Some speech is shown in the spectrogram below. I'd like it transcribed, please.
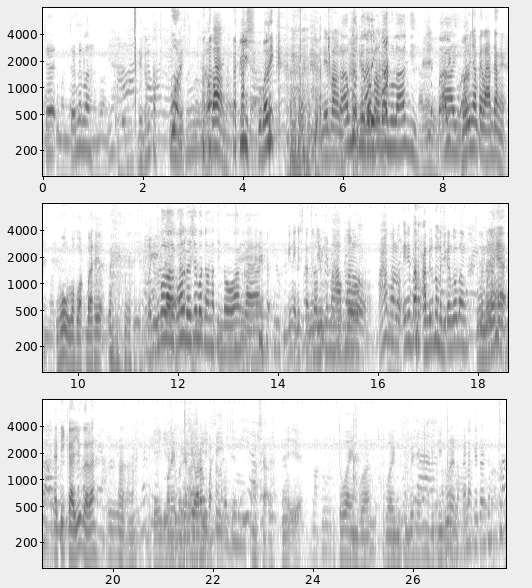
ce cemen lah digentak woi nggak bang peace gua balik ini bang cabut nggak jadi kodam lu lagi balik Baru nyampe ladang ya. Wow, Allahu Akbar ya. tapi kalau alkohol biasanya buat ngangetin doang kan. Gini gue Lo Jim. bikin apa mabok. lo apa lo ini bang ambil bang majikan gue bang. Sebenarnya ya. etika juga lah. Heeh. Kayak gitu. kalau sih orang pasti bisa lah. Iya. itu lah yang gua gua yang suges ya kan. Lagi tidur enak-enak kita kan. Cak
